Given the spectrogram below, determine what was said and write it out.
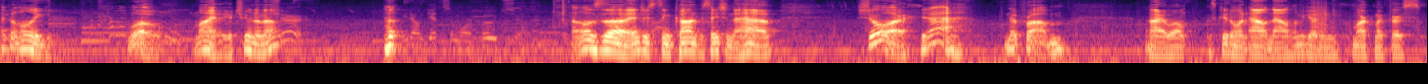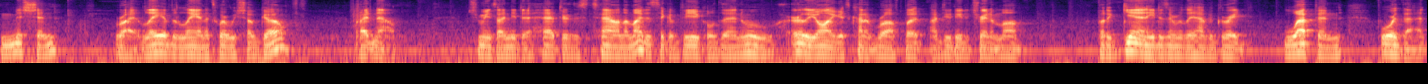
I can only... Whoa, Maya, you're chewing him out? Sure. we don't get some more food soon. That was an interesting conversation to have. Sure, yeah, no problem. Alright, well, let's get on out now. Let me go ahead and mark my first mission. Right, lay of the land, that's where we shall go. Right now. Which means I need to head through this town. I might just take a vehicle then. Ooh, early on it gets kind of rough, but I do need to train him up. But again, he doesn't really have a great weapon for that.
